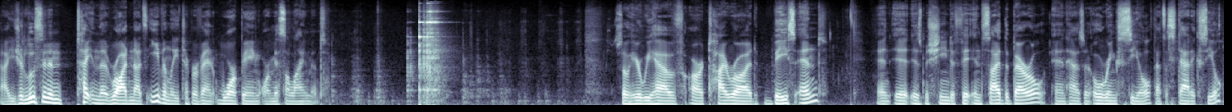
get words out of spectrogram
Uh, you should loosen and tighten the rod nuts evenly to prevent warping or misalignment. So here we have our tie rod base end and it is machined to fit inside the barrel and has an O-ring seal. That's a static seal.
